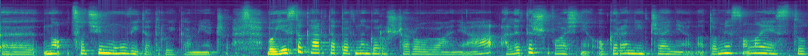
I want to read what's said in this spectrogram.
e, no, co Ci mówi ta trójka mieczy. Bo jest to karta pewnego rozczarowania, ale też właśnie ograniczenia. Natomiast ona jest tu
